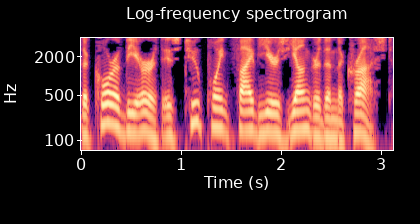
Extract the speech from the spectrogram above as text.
the core of the Earth is 2.5 years younger than the crust.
